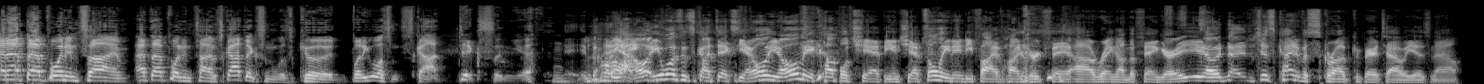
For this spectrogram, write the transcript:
and at that point in time, at that point in time, Scott Dixon was good, but he wasn't Scott Dixon yet. Yeah, he wasn't Scott Dixon. Yeah, only you know, only a couple championships, only an Indy 500 fa- uh, ring on the finger. You know, just kind of a scrub compared to how he is now.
